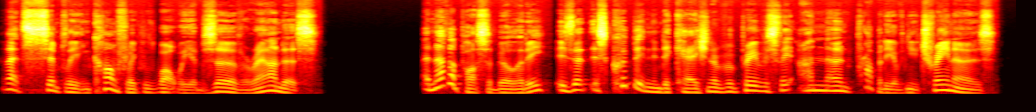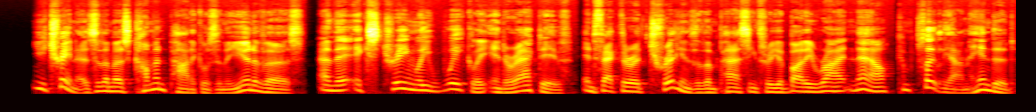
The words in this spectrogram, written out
and that's simply in conflict with what we observe around us. Another possibility is that this could be an indication of a previously unknown property of neutrinos. Neutrinos are the most common particles in the universe, and they're extremely weakly interactive. In fact, there are trillions of them passing through your body right now, completely unhindered.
